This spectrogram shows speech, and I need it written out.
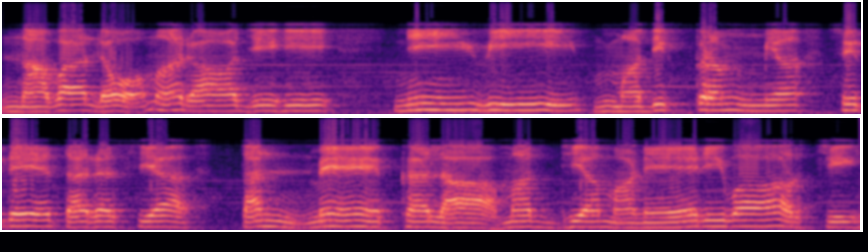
नवलोमराजिः। नीवीमधिक्रम्य सितेतरस्य तन्मेखलामध्यमणेरिवार्चिः।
